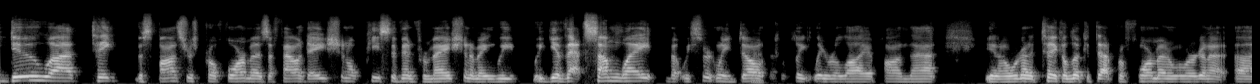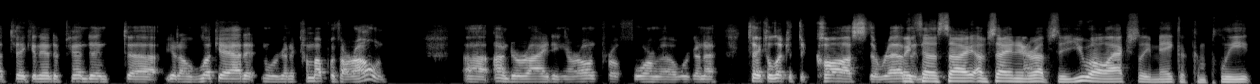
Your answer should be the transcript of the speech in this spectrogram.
do uh, take the sponsor's pro forma as a foundational piece of information. I mean, we we give that some weight, but we certainly don't completely rely upon that. You know, we're going to take a look at that pro forma, and we're going to uh, take an independent, uh, you know, look at it, and we're going to come up with our own uh, underwriting, our own pro forma. We're going to take a look at the cost, the revenue. Wait, so sorry, I'm sorry to interrupt. So you all actually make a complete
